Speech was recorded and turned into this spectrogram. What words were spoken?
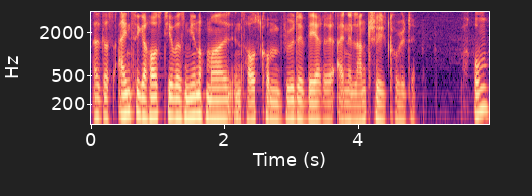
Also das einzige Haustier, was mir nochmal ins Haus kommen würde, wäre eine Landschildkröte. Warum?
